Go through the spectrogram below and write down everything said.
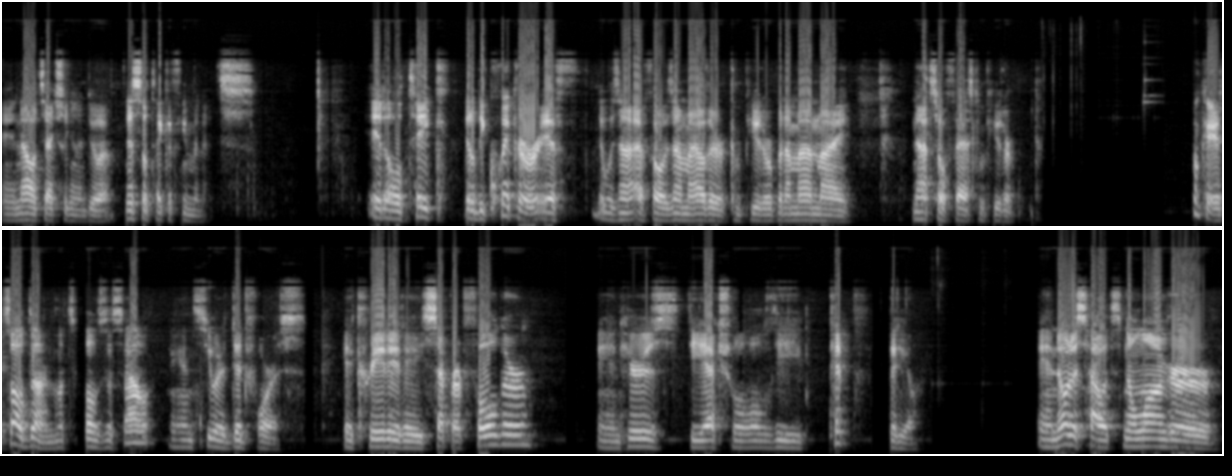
And now it's actually going to do it. This will take a few minutes. It'll take, it'll be quicker if it was not, if I was on my other computer, but I'm on my not so fast computer. Okay, it's all done. Let's close this out and see what it did for us. It created a separate folder, and here's the actual, the PIPP video. And notice how it's no longer,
